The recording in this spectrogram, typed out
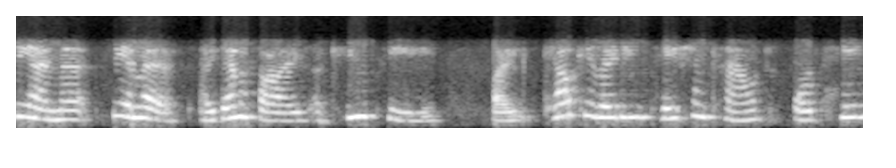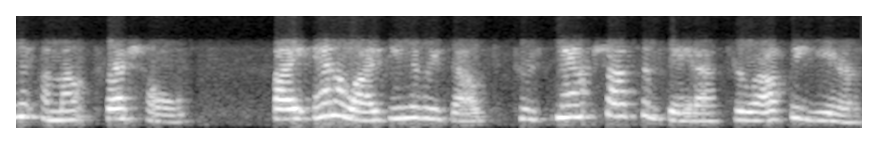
CMS, identifies a QP by calculating patient count or payment amount threshold by analyzing the results through snapshots of data throughout the year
